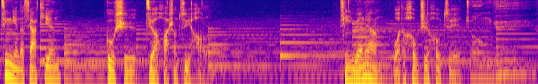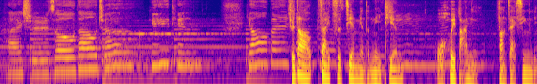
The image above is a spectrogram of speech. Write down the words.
今年的夏天，故事就要画上句号了，请原谅我的后知后觉。终于还是走到这一天，要奔直到再次见面的那天，我会把你放在心里。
